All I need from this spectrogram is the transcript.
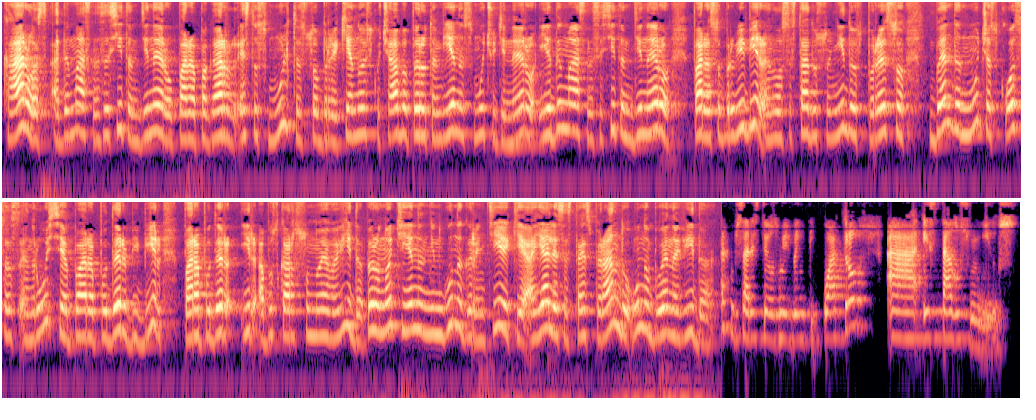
caros, además necesitan dinero para pagar estos multas sobre que no escuchaba, pero también es mucho dinero y además necesitan dinero para sobrevivir en los Estados Unidos, por eso venden muchas cosas en Rusia para poder vivir, para poder ir a buscar su nueva vida, pero no tienen ninguna garantía que allá les está esperando una buena vida. cruzar este 2024 a Estados Unidos.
